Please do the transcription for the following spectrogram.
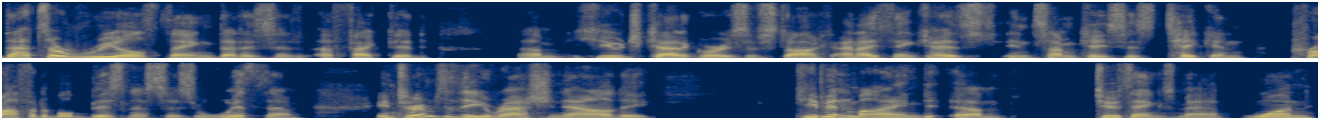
that's a real thing that has affected um, huge categories of stock, and I think has in some cases taken profitable businesses with them. In terms of the irrationality, keep in mind um, two things, Matt. One,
